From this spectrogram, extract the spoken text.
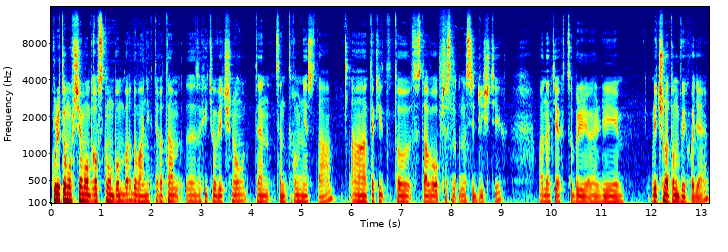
kvůli tomu všemu obrovskému bombardování, které tam uh, zachytilo většinou ten centrum města, a taky to stávalo občas na, na sídlištích, na těch, co byli většinou na tom východě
